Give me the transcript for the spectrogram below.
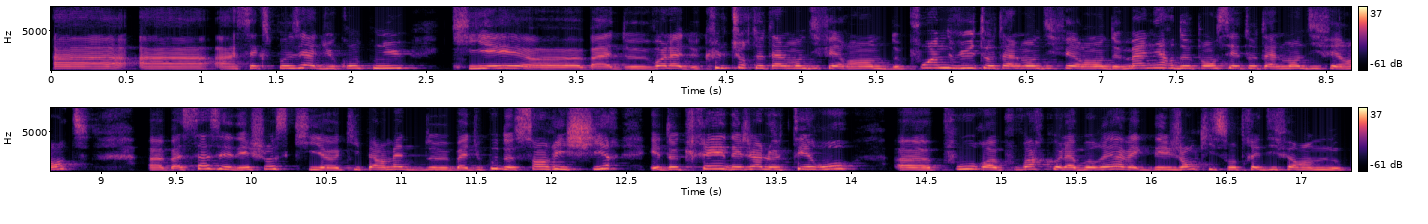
à, s'exposer à du contenu qui est euh, bah, de voilà de culture totalement différente, de points de vue totalement différents, de manière de penser totalement différentes. Euh, bah, ça, c'est des choses qui, euh, qui permettent de bah, du coup de s'enrichir et de créer déjà le terreau pour pouvoir collaborer avec des gens qui sont très différents de nous.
